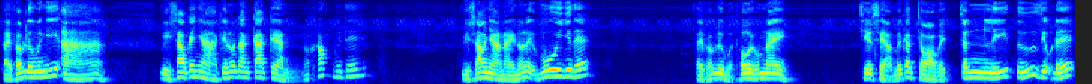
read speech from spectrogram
Thầy pháp lưu mới nghĩ à vì sao cái nhà kia nó đang ca kèn, nó khóc như thế? Vì sao nhà này nó lại vui như thế? Thầy pháp lưu bảo, thôi, hôm nay chia sẻ với các trò về chân lý tứ diệu đế.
